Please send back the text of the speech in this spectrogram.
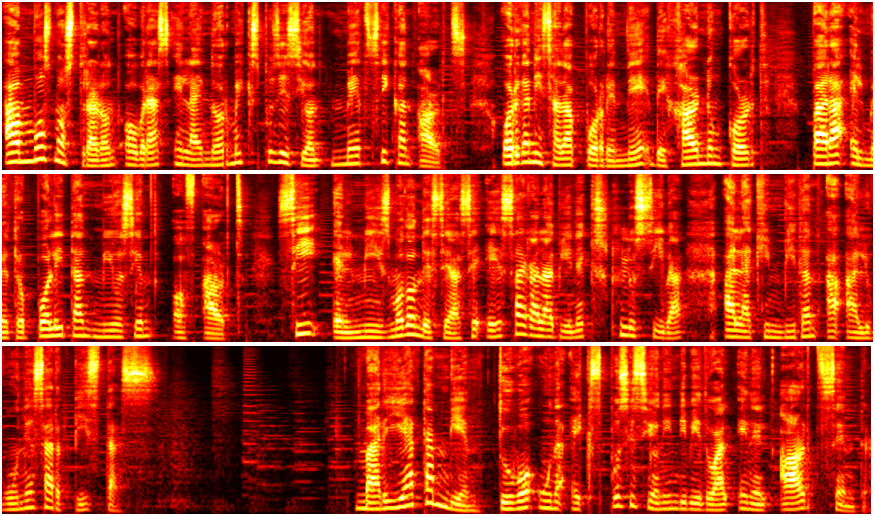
Ambos mostraron obras en la enorme exposición Mexican Arts, organizada por René de Harnoncourt para el Metropolitan Museum of Art. Sí, el mismo donde se hace esa gala bien exclusiva a la que invitan a algunos artistas. María también tuvo una exposición individual en el Art Center,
